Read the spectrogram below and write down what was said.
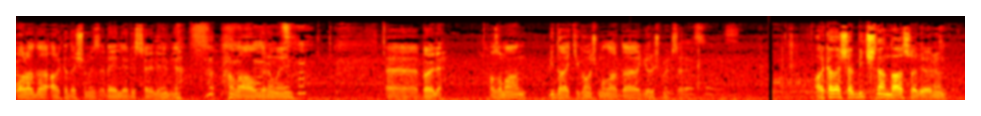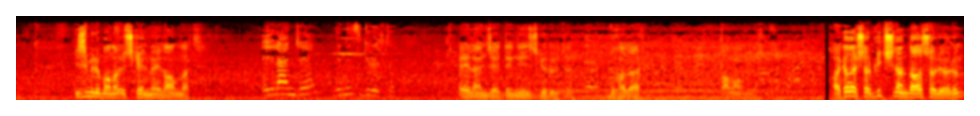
Bu arada arkadaşımız R'leri söyleyemiyor. Ama aldırmayın. Ee, böyle. O zaman bir dahaki konuşmalarda görüşmek üzere. Görüşürüz. Arkadaşlar bir kişiden daha soruyorum. İzmir'i bana üç kelimeyle anlat. Eğlence, deniz, gürültü. Eğlence, deniz, gürültü. Bu kadar. Tamamdır. Arkadaşlar bir kişiden daha soruyorum.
